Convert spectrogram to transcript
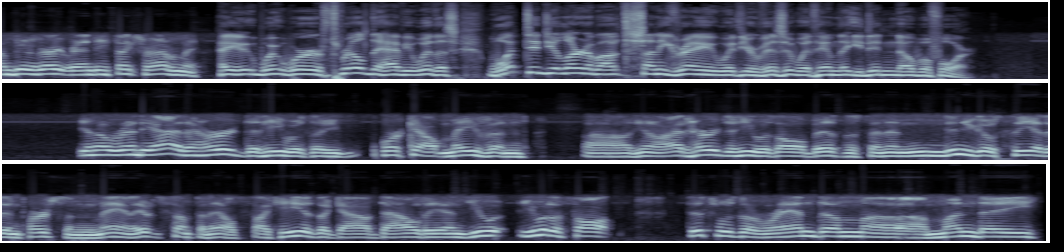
I'm doing great, Randy. Thanks for having me. Hey, we're, we're, thrilled to have you with us. What did you learn about Sonny Gray with your visit with him that you didn't know before? You know, Randy, I had heard that he was a workout maven. Uh, you know, I'd heard that he was all business, and then then you go see it in person. Man, it was something else. Like he is a guy dialed in. You you would have thought this was a random uh, Monday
